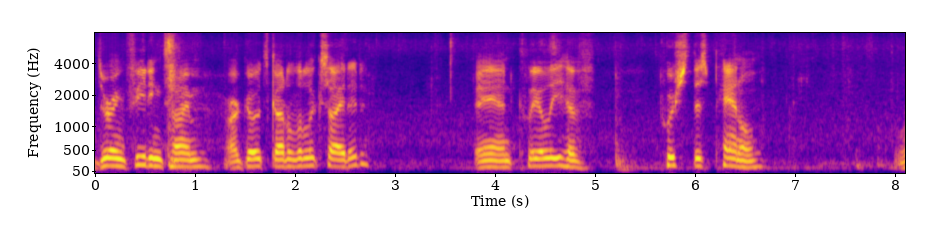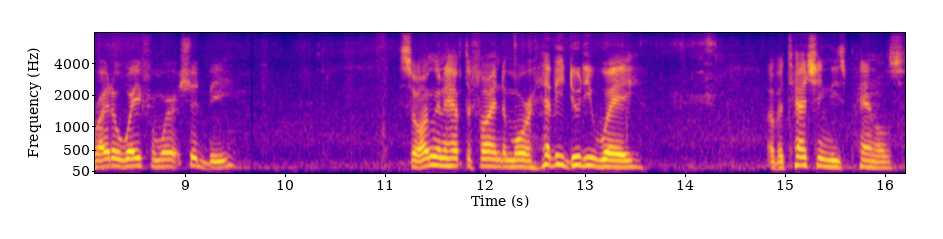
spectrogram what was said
During feeding time, our goats got a little excited and clearly have pushed this panel right away from where it should be. So I'm gonna have to find a more heavy duty way of attaching these panels.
